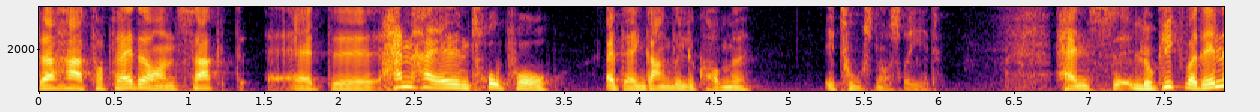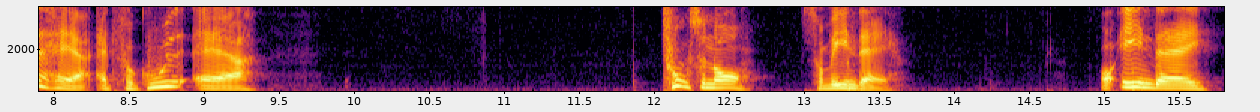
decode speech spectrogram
der har forfatteren sagt, at øh, han har en tro på, at der engang ville komme et tusindårsriget. Hans logik var denne her, at for Gud er tusind år som en dag. Og en dag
